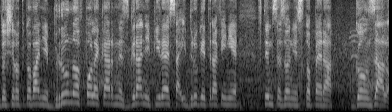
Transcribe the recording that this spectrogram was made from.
Dośrodkowanie Bruno w pole karne, zgranie Piresa i drugie trafienie w tym sezonie stopera Gonzalo.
